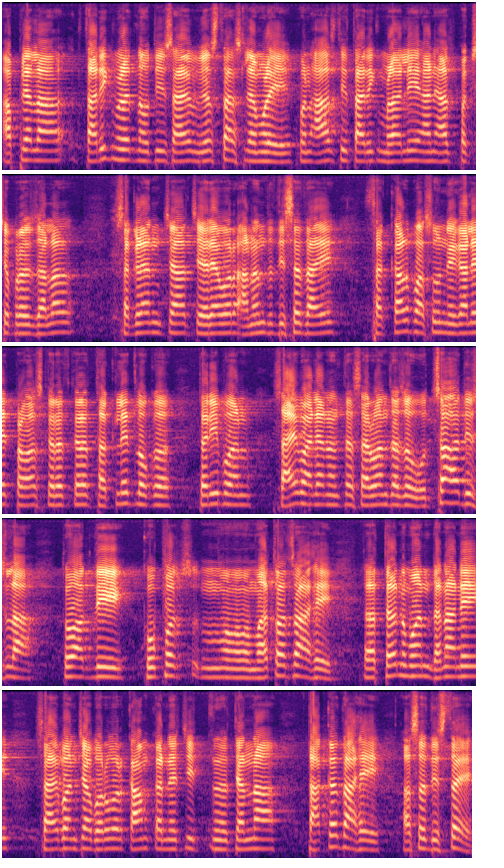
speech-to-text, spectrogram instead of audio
आपल्याला तारीख मिळत नव्हती साहेब व्यस्त असल्यामुळे पण आज ती तारीख मिळाली आणि आज पक्षप्रवेश झाला. सगळ्यांच्या चेहऱ्यावर आनंद दिसत आहे. सकाळपासून निघालेत प्रवास करत करत थकलेत लोक तरी पण साहेब आल्यानंतर सर्वांचा जो उत्साह दिसला तो अगदी खूपच म- महत्त्वाचा आहे. तर तन मन धनाने साहेबांच्या बरोबर काम करण्याची त्यांना ताकद आहे असं दिसतं आहे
